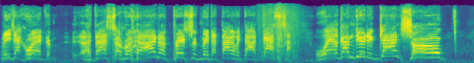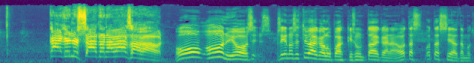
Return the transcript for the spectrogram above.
Mitä kuulet? Tässä on kuule ainoat pyssyt, mitä tarvitaan tässä. Welcome to the gun show! Kai se nyt saatana Vasara on? On, joo. Si- siinä on se työkalupakki sun takana. Otas, otas sieltä. Mut,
